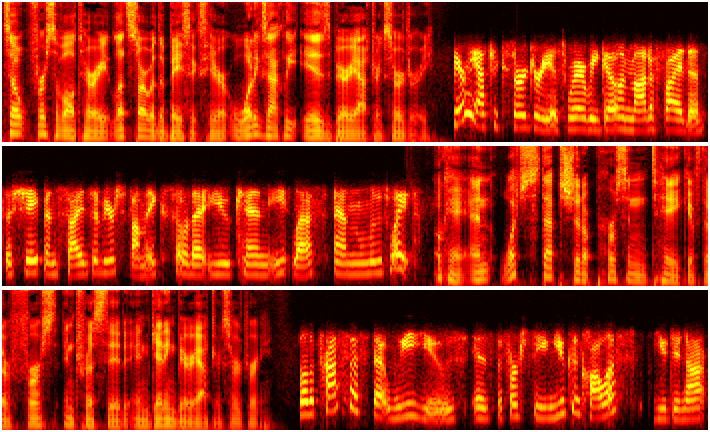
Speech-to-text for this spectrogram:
So, first of all, Terry, let's start with the basics here. What exactly is bariatric surgery? Bariatric surgery is where we go and modify the, the shape and size of your stomach so that you can eat less and lose weight. Okay, and what steps should a person take if they're first interested in getting bariatric surgery? Well, the process that we use is the first thing you can call us. You do not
